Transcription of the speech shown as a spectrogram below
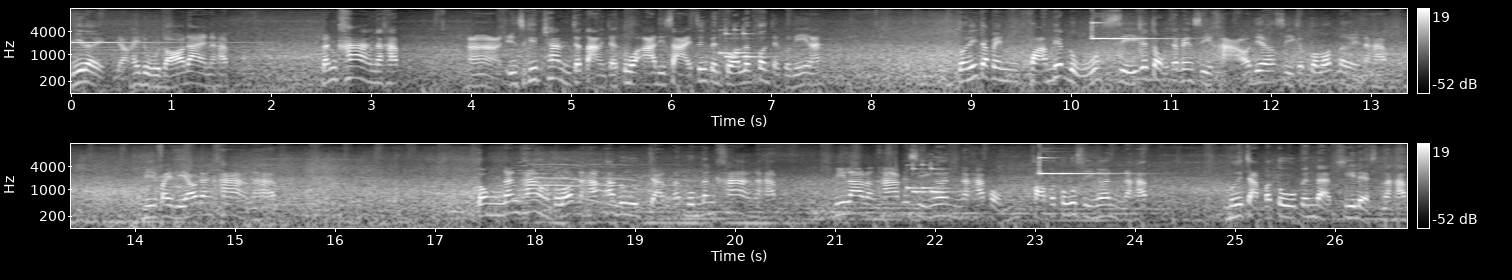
นี่เลยอยากให้ดูล้อได้นะครับ ด้านข้างนะครับอ่า inscription จะต่างจากตัว R design ซึ่งเป็นตัวเริ่มต้นจากตัวนี้นะตัวนี้จะเป็นความเรียบหรู สีกระจกจะเป็นสีขาวเดียวสีกับตัวรถเลยนะครับ มีไฟเลี้ยวด้านข้างนะครับ ตรงด้านข้างของตัวรถนะครับ ถ้าดูจากมุมด้านข้างนะครับ มีราวหลังคาเป็นสีเงินนะครับผมขอบประตูสีเงินนะครับ มือจับประตูเป็นแบบ keyless นะครับ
